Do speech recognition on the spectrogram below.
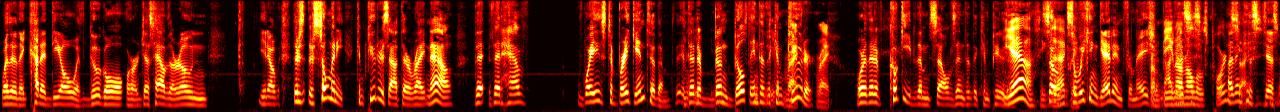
whether they cut a deal with Google or just have their own. You know, there's there's so many computers out there right now that that have ways to break into them that have been built into the computer Right. or that have cookied themselves into the computer. Yeah, So exactly. so we can get information From being I- on all is- those porn I think this is just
